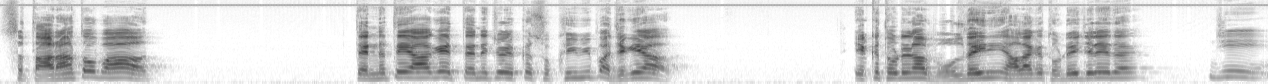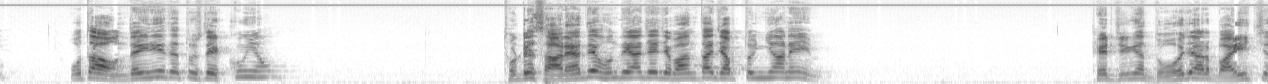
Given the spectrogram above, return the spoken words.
17 ਤੋਂ ਬਾਅਦ ਤਿੰਨ ਤੇ ਆ ਗਏ ਤਿੰਨ ਚੋਂ ਇੱਕ ਸੁੱਖੀ ਵੀ ਭੱਜ ਗਿਆ। ਇੱਕ ਤੁਹਾਡੇ ਨਾਲ ਬੋਲਦਾ ਹੀ ਨਹੀਂ ਹਾਲਾਂਕਿ ਤੁਹਾਡੇ ਜ਼ਿਲ੍ਹੇ ਦਾ। ਜੀ। ਉਹ ਤਾਂ ਆਉਂਦਾ ਹੀ ਨਹੀਂ ਤੇ ਤੁਸੀਂ ਇੱਕੋ ਹੀ ਹੋ। ਤੁਹਾਡੇ ਸਾਰਿਆਂ ਦੇ ਹੁੰਦਿਆਂ ਜੇ ਜਵਾਨਤਾ ਜ਼ਬਤ ਹੋਈਆਂ ਨੇ ਫਿਰ ਜਿਹੜੀਆਂ 2022 ਚ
